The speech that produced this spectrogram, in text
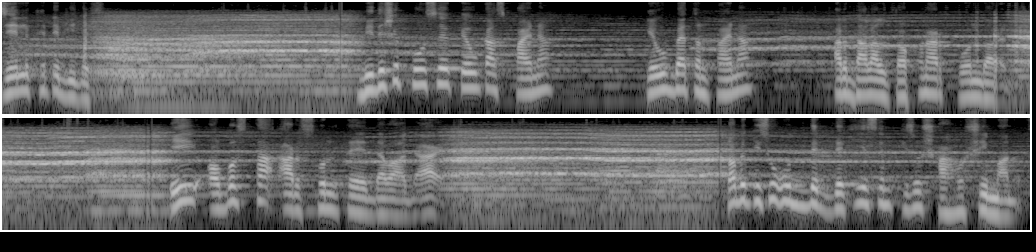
জেল খেটে বিদেশে। বিদেশে পৌঁছে কেউ কাজ পায় না, কেউ বেতন পায় না, আর দালাল তখন আর ফোন ধরে না। এই অবস্থা আর চলতে দেওয়া যায়। তবে কিছু উদ্বেগ দেখিয়েছেন কিছু সাহসী মানুষ।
